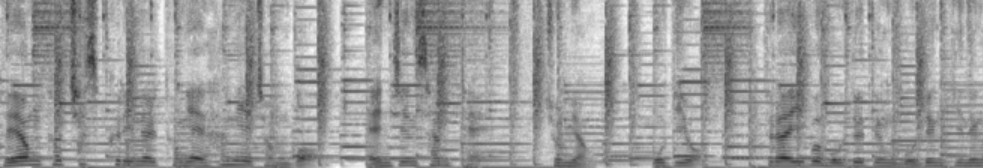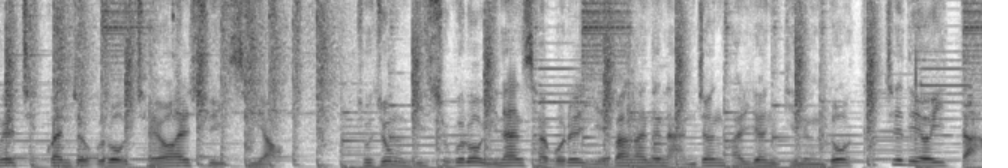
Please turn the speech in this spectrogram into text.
대형 터치스크린을 통해 항해 정보, 엔진 상태, 조명, 오디오, 드라이브 모드 등 모든 기능을 직관적으로 제어할 수 있으며 조종 미숙으로 인한 사고를 예방하는 안전 관련 기능도 탑재되어 있다.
